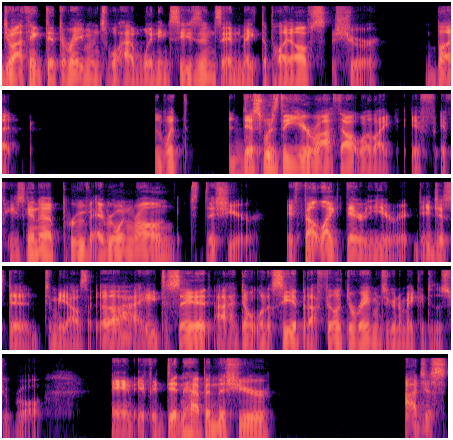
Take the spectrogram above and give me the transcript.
Do I think that the Ravens will have winning seasons and make the playoffs? Sure. But with this was the year where I thought, well, like if if he's gonna prove everyone wrong, it's this year it felt like their year. It, it just did to me. I was like, I hate to say it. I don't want to see it, but I feel like the Ravens are to make it to the Super Bowl. And if it didn't happen this year, I just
